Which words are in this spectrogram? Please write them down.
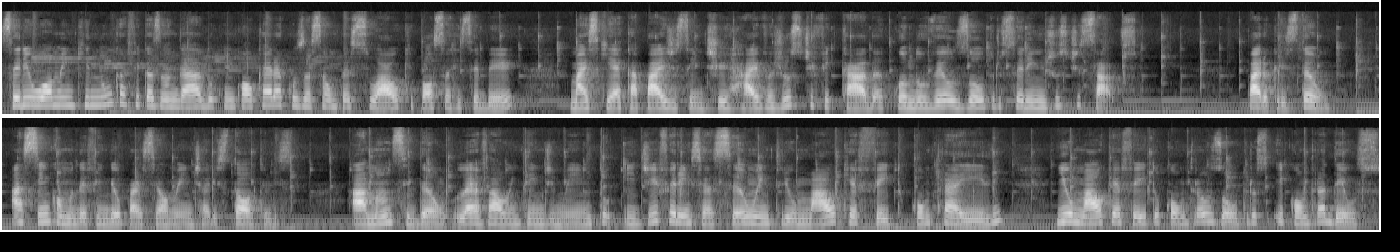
Seria o homem que nunca fica zangado com qualquer acusação pessoal que possa receber mas que é capaz de sentir raiva justificada quando vê os outros serem injustiçados. Para o cristão, assim como defendeu parcialmente Aristóteles, a mansidão leva ao entendimento e diferenciação entre o mal que é feito contra ele e o mal que é feito contra os outros e contra Deus.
